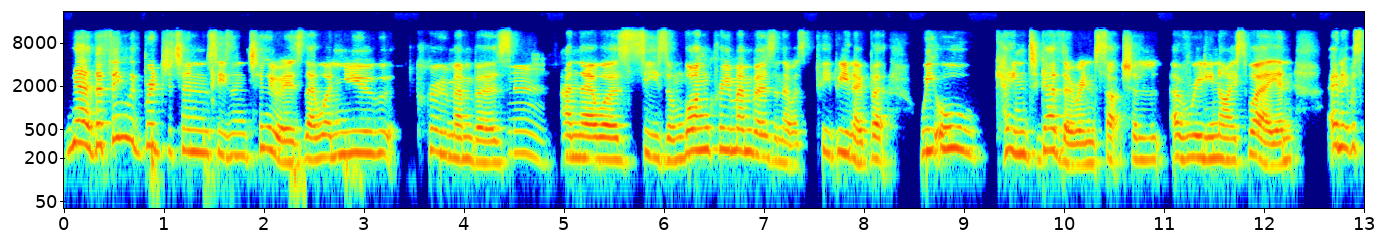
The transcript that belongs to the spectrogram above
yeah, the thing with Bridgerton season two is there were new crew members mm. and there was season one crew members and there was people, you know, but we all came together in such a, a really nice way. And and it was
